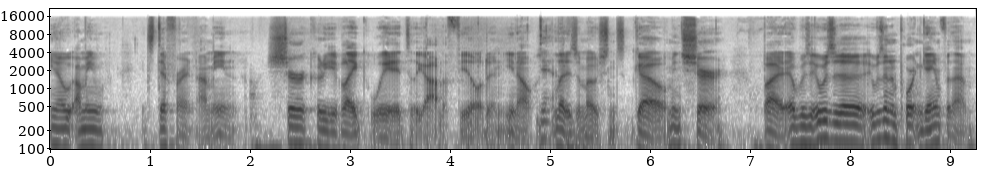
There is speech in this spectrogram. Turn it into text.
You know, I mean, it's different. I mean, sure, could he have like waited till he got on the field and you know Yeah. let his emotions go? I mean, sure, but it was it was a it was an important game for them.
